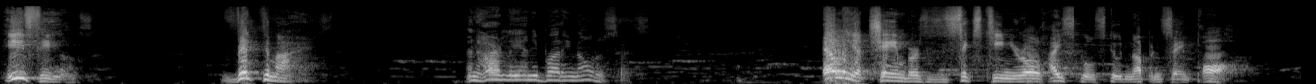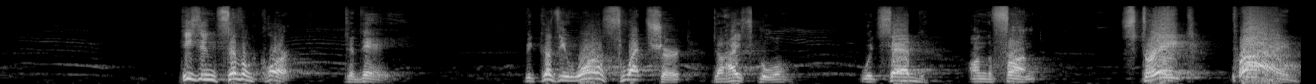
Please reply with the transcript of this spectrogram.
he feels victimized. And hardly anybody notices. Elliot Chambers is a 16 year old high school student up in St. Paul. He's in civil court today because he wore a sweatshirt to high school which said on the front, straight pride.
